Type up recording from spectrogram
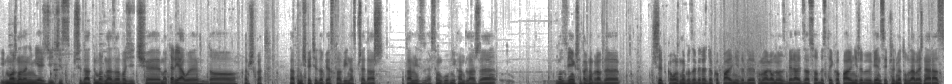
I można na nim jeździć, jest przydatny, można zawozić e, materiały do na przykład na tym świecie do Piastowi na sprzedaż, bo tam jest, są główni handlarze. No zwiększa tak naprawdę szybko. Można go zabierać do kopalni, żeby pomagał nam zbierać zasoby z tej kopalni, żeby więcej przedmiotów zabrać na raz.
